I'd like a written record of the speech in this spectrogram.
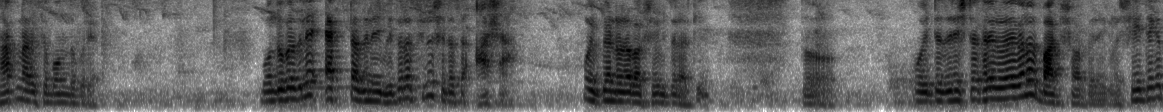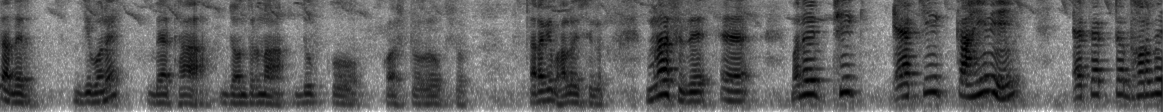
ঢাকনা দিছে বন্ধ করে। বন্ধ করে দিলে একটা জিনিস ভিতরে ছিল, সেটা হচ্ছে আশা। ওই প্যান্ডোরা বাক্সের ভিতরে আর কি। তো ওইটা জিনিসটা খালি রয়ে গেল আর বাকি সব বেড়ে গেলো। সেই থেকে তাদের জীবনে ব্যথা, যন্ত্রণা, দুঃখ, কষ্ট, রোগ, শোক তার আগে ভালোই ছিল। মনে আছে যে মানে ঠিক একই কাহিনী এক একটা ধর্মে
